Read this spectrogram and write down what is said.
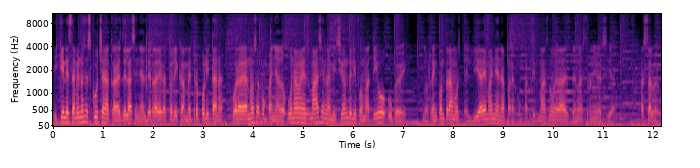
y quienes también nos escuchan a través de la señal de Radio Católica Metropolitana por habernos acompañado una vez más en la misión del informativo UPB. Nos reencontramos el día de mañana para compartir más novedades de nuestra universidad. Hasta luego.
